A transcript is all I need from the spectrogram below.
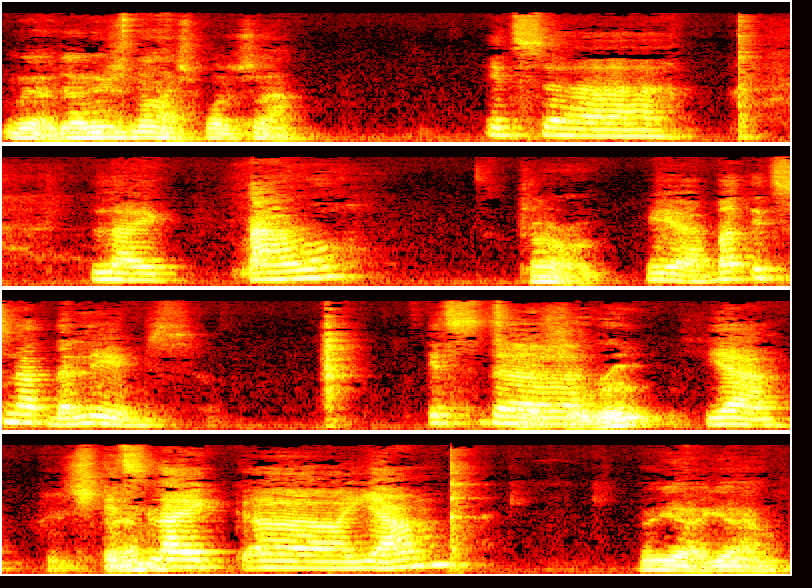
Yeah, that is nice. What's that? It's uh like taro. Taro. Yeah, but it's not the leaves. It's the That's the root. yeah. the It's like uh yam. Oh, yeah, yam.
